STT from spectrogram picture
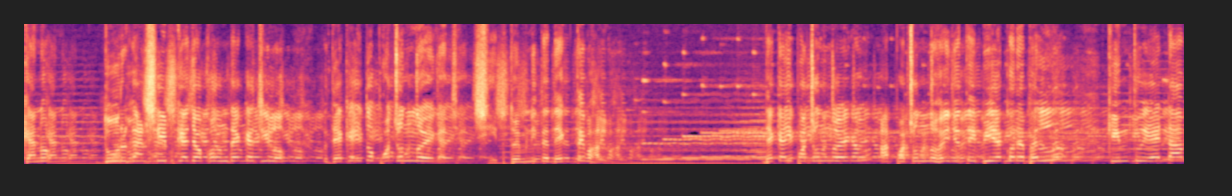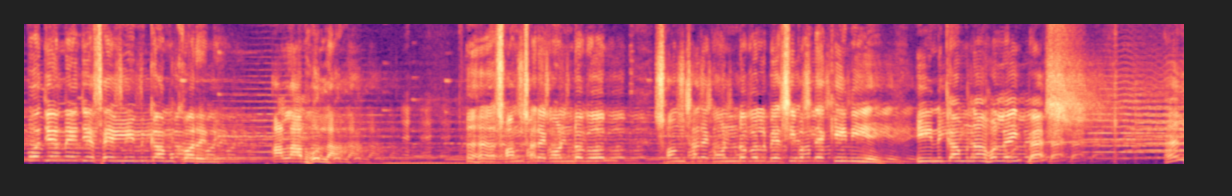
কেন? দুর্গা শিবকে যখন দেখেছিল, দেখেই তো পছন্দ হয়ে গেছে। শিব তো এমনিতে দেখতে ভালো। দেখেই পছন্দ হয়ে গেল। আর পছন্দ হয়ে যেতে বিয়ে করে ফেলল। কিন্তু এটা বোঝেনে যে সে ইনকাম করেনি। আলা ভোলা সংসারে গন্ডগোল সংসারে গন্ডগোল বেশি বাঁধে কি নিয়ে? ইনকাম না হলেই ব্যাস। হ্যাঁ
